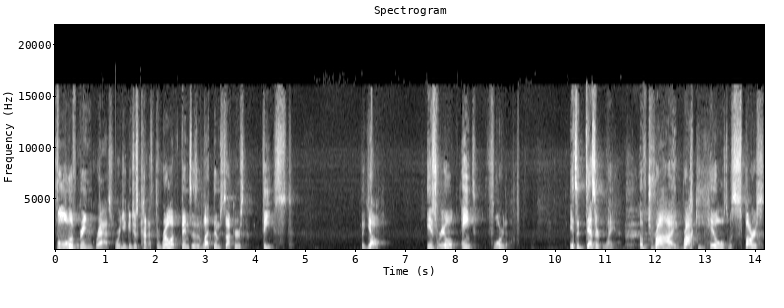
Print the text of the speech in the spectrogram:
full of green grass where you can just kind of throw up fences and let them suckers feast. But y'all, Israel ain't Florida. It's a desert land of dry, rocky hills with sparse,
